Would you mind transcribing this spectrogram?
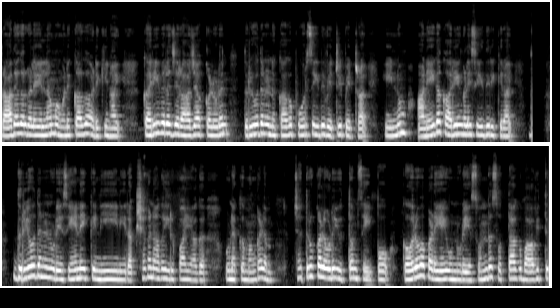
கிராதகர்களையெல்லாம் அவனுக்காக அடக்கினாய். கரிவிரஜ ராஜாக்களுடன் துரியோதனனுக்காக போர் செய்து வெற்றி பெற்றாய். இன்னும் அநேக காரியங்களை செய்திருக்கிறாய். துரியோதனனுடைய சேனைக்கு நீ இனி ரட்சகனாக இருப்பாயாக. உனக்கு மங்களம். சத்ருக்களோடு யுத்தம் செய் போ. படையை உன்னுடைய சொந்த சொத்தாக பாவித்து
